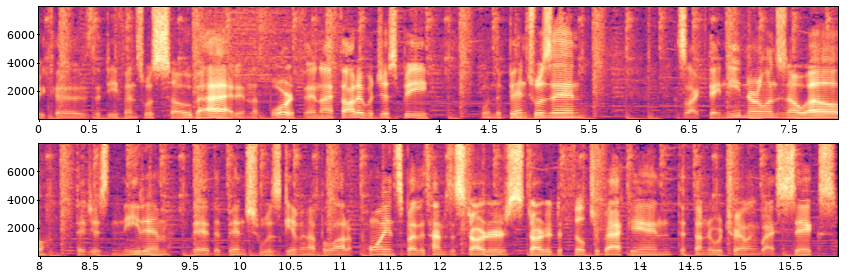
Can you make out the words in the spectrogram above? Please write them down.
because the defense was so bad in the fourth. And I thought it would just be when the bench was in, it's like they need Nerlens Noel. They just need him. They, the bench was giving up a lot of points. By the time the starters started to filter back in, the Thunder were trailing by six.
